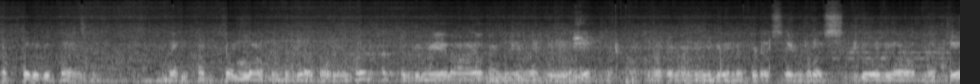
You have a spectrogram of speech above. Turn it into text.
கத்தருக்கு தான் பட் இந்த கட்டெல்லாம் வந்து பார்த்தோம்னா கட்டுக்கு மேலான தண்ணி வேண்டியது அதை நாங்கள் நினைக்கிறேன் இந்த பெடஸ்டியன் கிராஸ் இதுவெல்லாம் வந்துட்டு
